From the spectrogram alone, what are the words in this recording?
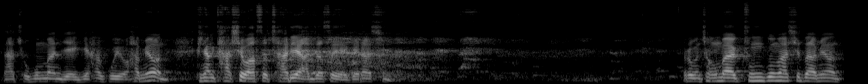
나 조금만 얘기하고요 하면 그냥 다시 와서 자리에 앉아서 얘기를 하십니다. 여러분 정말 궁금하시다면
